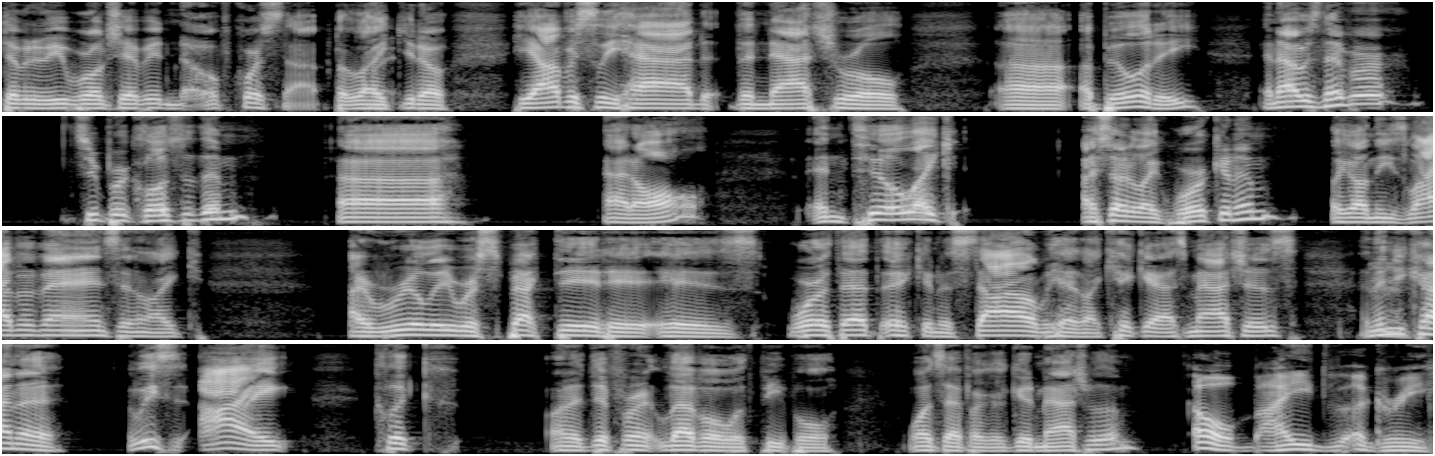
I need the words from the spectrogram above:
WWE world champion? No, of course not. But like, you know, he obviously had the natural uh, ability, and I was never super close with him uh, at all until like I started like working him like on these live events, and like I really respected his, his worth ethic and his style. We had like kick ass matches, and then you kind of, at least I click on a different level with people once I have like a good match with them. Oh, I agree.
